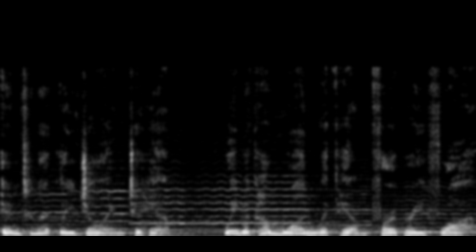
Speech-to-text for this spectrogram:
intimately joined to him. We become one with him for a brief while.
